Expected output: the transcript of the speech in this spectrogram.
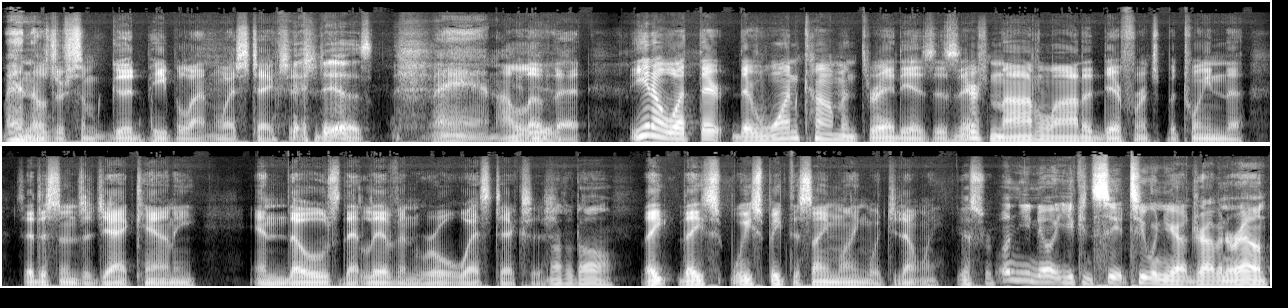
Man, those are some good people out in West Texas. It is. Man, I love that. You know what? There, the one common thread is is there's not a lot of difference between the citizens of Jack County and those that live in rural West Texas. Not at all. They, they, we speak the same language, don't we? Yes, sir. Well, you know, you can see it too when you're out driving around.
